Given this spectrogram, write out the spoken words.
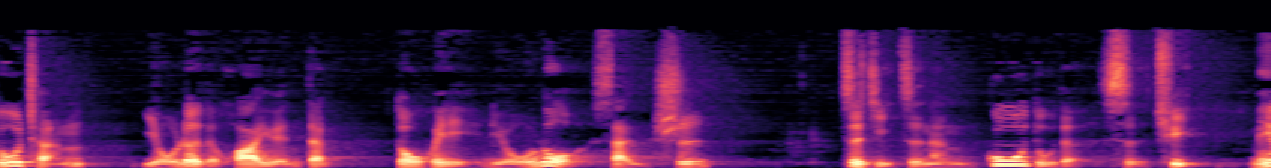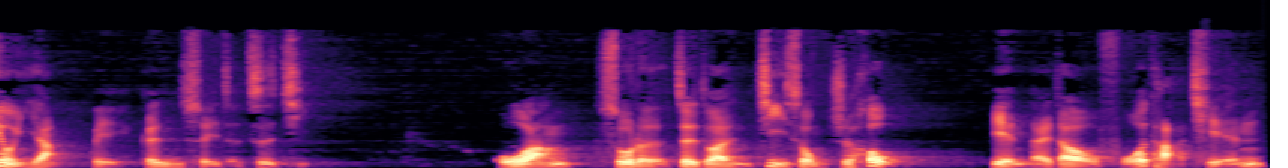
都城游乐的花园等，都会流落散失，自己只能孤独的死去，没有一样会跟随着自己。国王说了这段寄送之后，便来到佛塔前，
